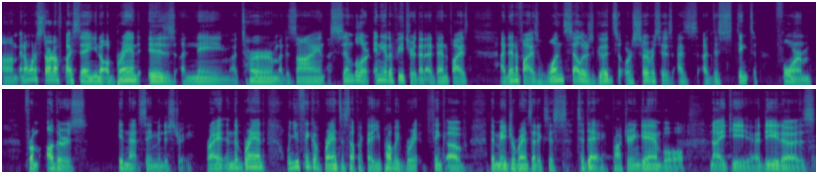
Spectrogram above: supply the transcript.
Um, and I want to start off by saying, you know, a brand is a name, a term, a design, a symbol, or any other feature that identifies identifies one seller's goods or services as a distinct form from others in that same industry right? And the brand when you think of brands and stuff like that you probably br- think of the major brands that exist today procter and gamble nike adidas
